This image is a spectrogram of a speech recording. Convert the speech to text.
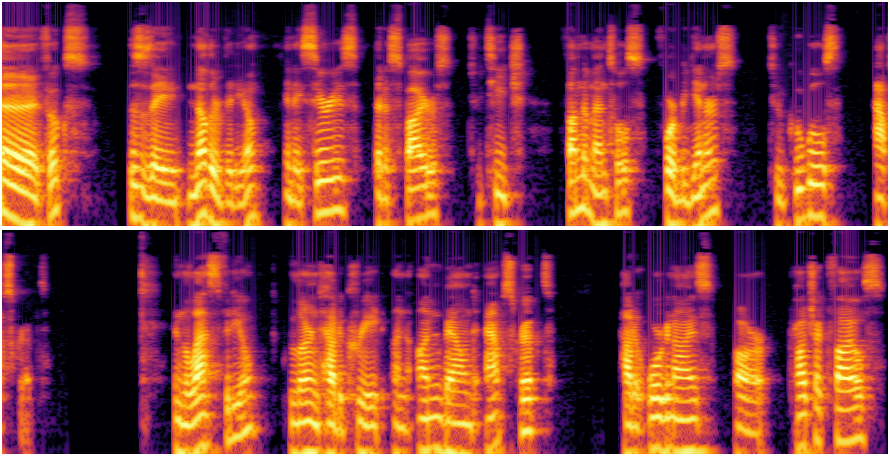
Hey folks, this is a, another video in a series that aspires to teach fundamentals for beginners to Google's AppScript. In the last video, we learned how to create an unbound app script, how to organize our project files,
